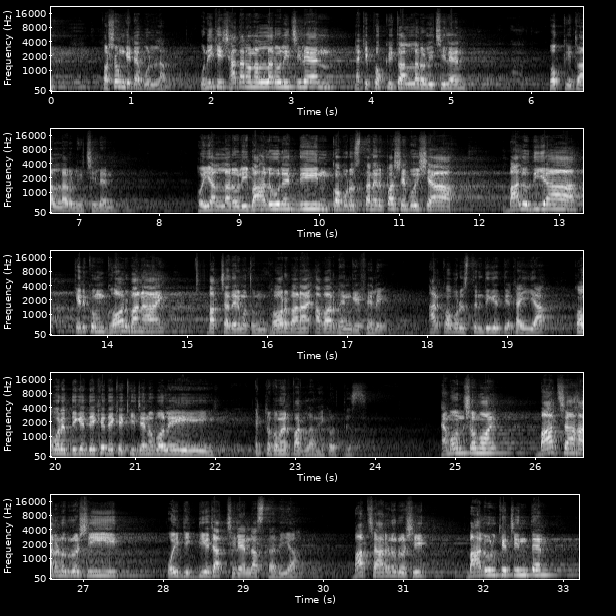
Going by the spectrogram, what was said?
প্রসঙ্গে এটা বললাম। উনি কি সাধারণ আল্লাহর অলি ছিলেন নাকি প্রকৃত আল্লাহর অলি ছিলেন? প্রকৃত আল্লাহর অলি ছিলেন। ওই আল্লাহর অলি বাহলুল একদিন কবরস্থানের পাশে বৈশা বালু দিয়া কীরকম ঘর বানায়, বাচ্চাদের মতন ঘর বানায়, আবার ভেঙ্গে ফেলে। আর কবরস্থানের দিকে দেখাইয়া কবরের দিকে দেখে দেখে কি যেন বলে এক রকমের পাগলামি করতেছে। এমন সময় বাদশাহ হারুনুর রশিদ ওই দিক দিয়ে যাচ্ছিলেন রাস্তা দিয়া। বাদশাহ হারুনুর রশিদ বালুলকে চিনতেন,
